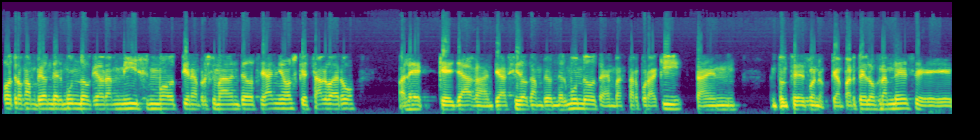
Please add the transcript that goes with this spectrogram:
otro campeón del mundo que ahora mismo tiene aproximadamente 12 años, que es Álvaro, ¿vale? Que ya, ya ha sido campeón del mundo, también va a estar por aquí, también... Entonces, bueno, que aparte de los grandes eh,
